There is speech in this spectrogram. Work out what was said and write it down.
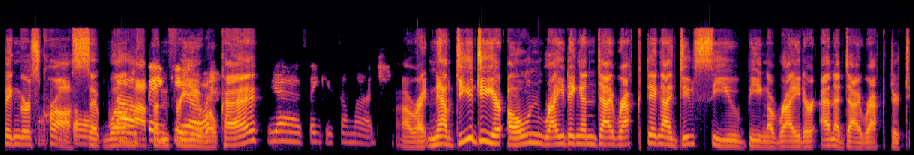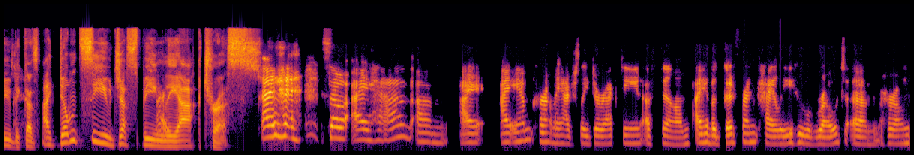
fingers that's crossed it will oh, happen for you. you. Okay. Yes, thank you so much. All right. Now, do you do your own writing and directing? I do see you being a writer and a director too, because I don't see you just being I, the actress. I, so I have um I I am currently actually directing a film. I have a good friend, Kylie, who wrote um, her own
